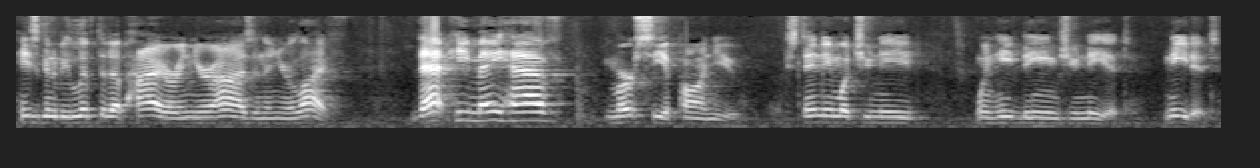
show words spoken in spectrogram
He's going to be lifted up higher in your eyes and in your life. That he may have mercy upon you, extending what you need when he deems you need it. Need it.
